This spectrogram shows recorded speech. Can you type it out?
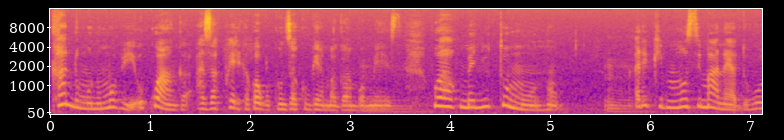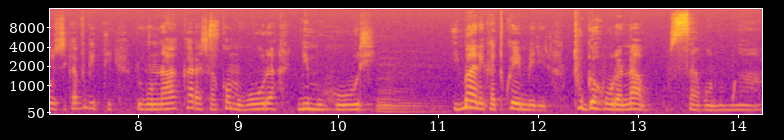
kandi umuntu mubi ukwanga aza kwereka ko agukunze akubwira amagambo meza. Wamenya ute umuntu ariko uyu munsi imana yaduhuje ikavuga iti runaka arashaka ko muhura nimuhure. Imana ikatwemerera tugahura nawe usabona umwana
